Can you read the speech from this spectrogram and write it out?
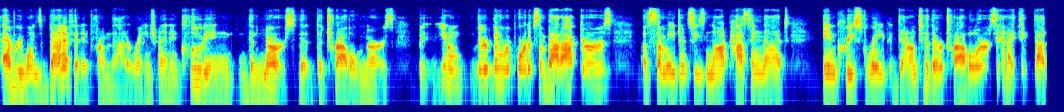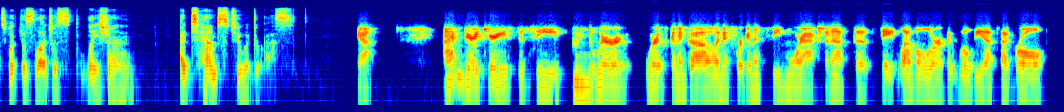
everyone's benefited from that arrangement, including the nurse, the, the travel nurse. But, you know, there have been report of some bad actors, of some agencies not passing that increased rate down to their travelers. And I think that's what this legislation attempts to address. Yeah. I'm very curious to see where where it's going to go and if we're going to see more action at the state level or if it will be a federal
